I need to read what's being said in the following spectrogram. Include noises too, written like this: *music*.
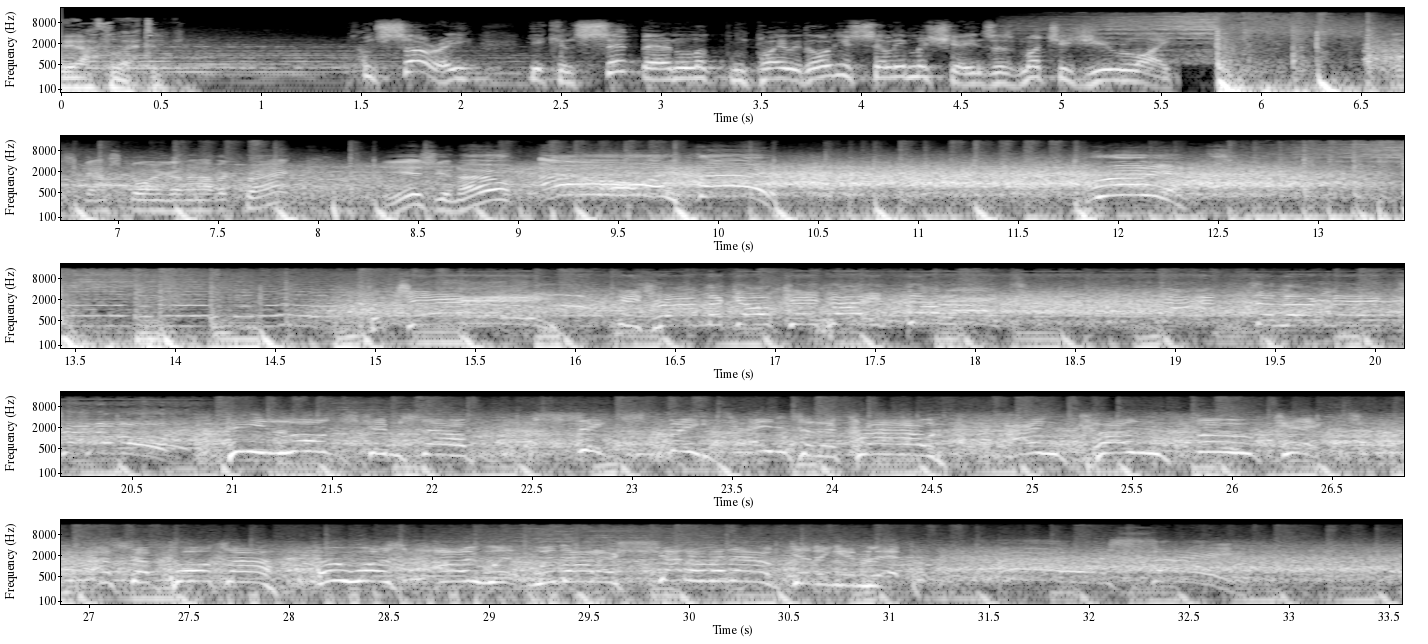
The Athletic. I'm sorry, you can sit there and look and play with all your silly machines as much as you like. Is Gascoigne going to have a crack? He is, you know. Oh, I say! Brilliant! Gee! He's round the goalkeeper. He's done it! Absolutely incredible! He launched himself six feet into the crowd and kung fu kicked a supporter who was eyewit without a shadow of a doubt giving him lip. Oh, I say!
